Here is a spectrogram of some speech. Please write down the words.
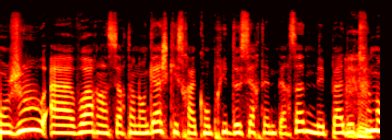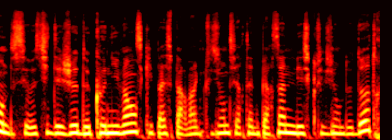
on joue à avoir un certain langage qui sera compris de certaines personnes, mais pas de tout le mhm. monde. C'est aussi des jeux de connivence qui passent par l'inclusion de certaines personnes, l'exclusion de d'autres.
